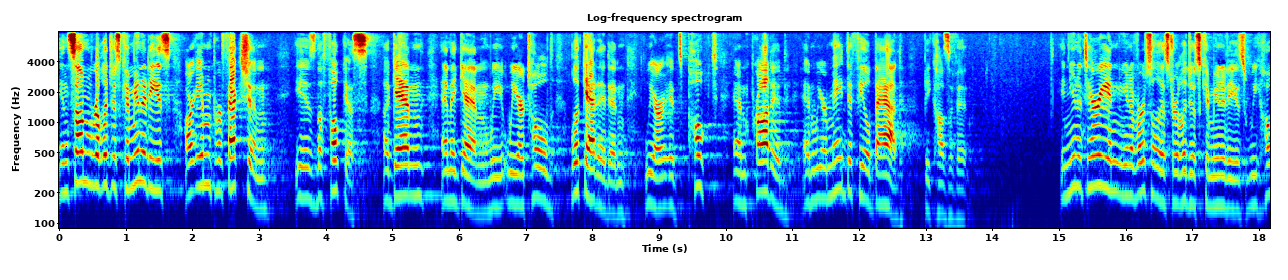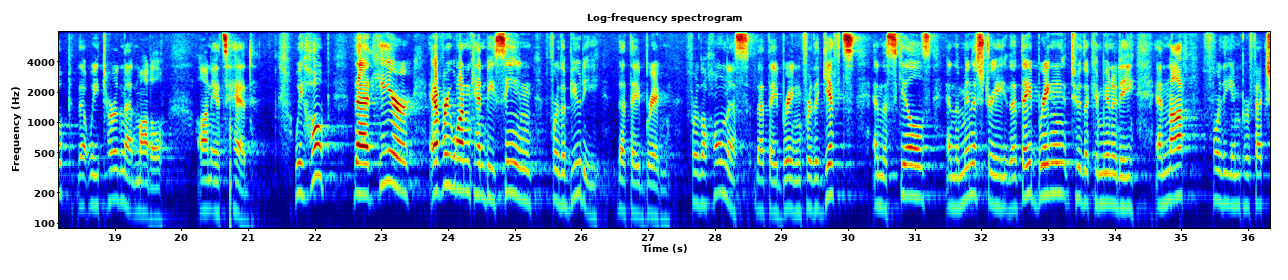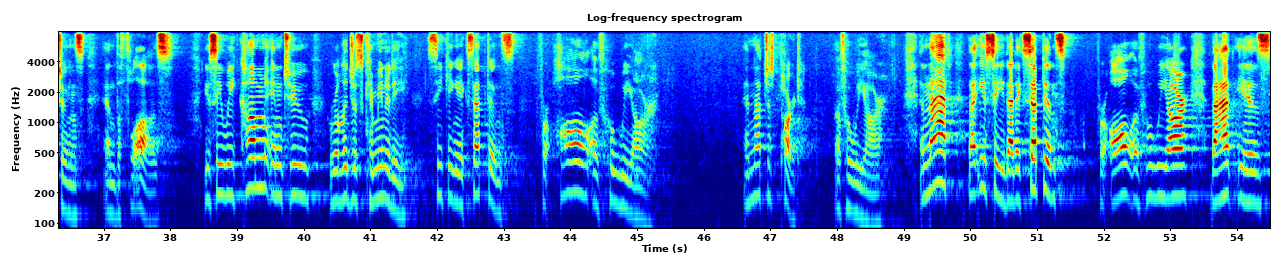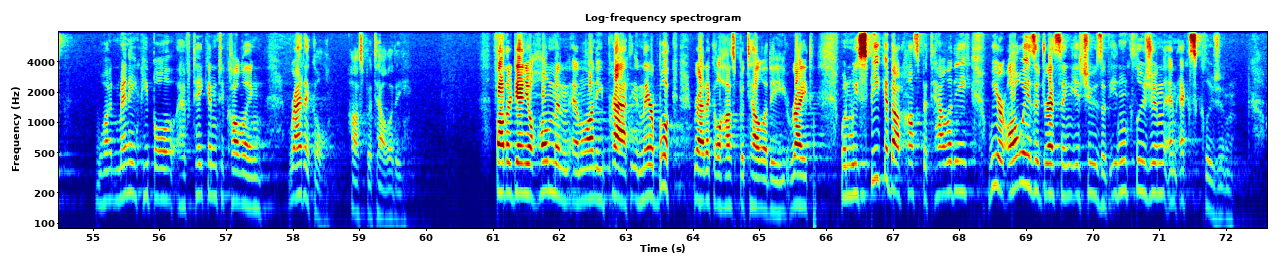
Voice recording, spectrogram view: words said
In some religious communities, our imperfection is the focus again and again. We, we are told, look at it, and we are, it's poked and prodded, and we are made to feel bad because of it. In Unitarian Universalist religious communities, we hope that we turn that model on its head. We hope that here everyone can be seen for the beauty that they bring, for the wholeness that they bring, for the gifts and the skills and the ministry that they bring to the community, and not for the imperfections and the flaws. You see, we come into religious community seeking acceptance for all of who we are, and not just part of who we are. And that, that you see, that acceptance for all of who we are, that is what many people have taken to calling radical hospitality. Father Daniel Homan and Lonni Pratt, in their book, Radical Hospitality, write When we speak about hospitality, we are always addressing issues of inclusion and exclusion.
